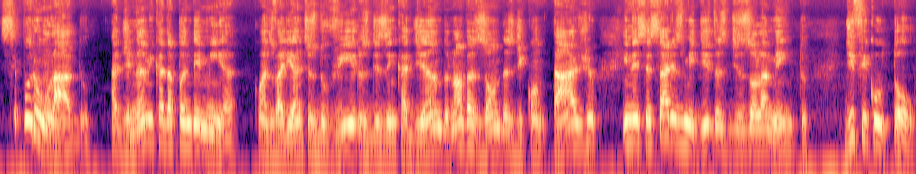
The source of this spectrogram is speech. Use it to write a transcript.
Se, por um lado, a dinâmica da pandemia com as variantes do vírus desencadeando novas ondas de contágio e necessárias medidas de isolamento, dificultou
